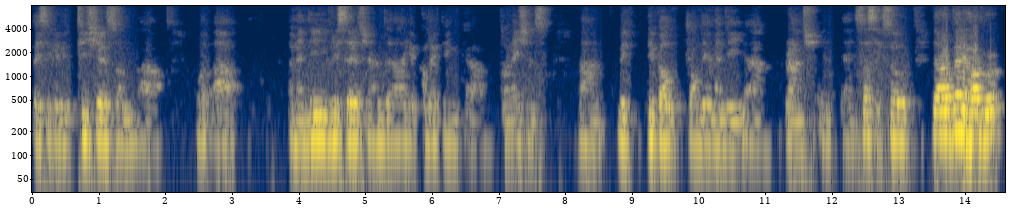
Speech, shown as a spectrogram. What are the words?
basically t-shirts on uh, uh, MND research and yeah, collecting donations um, with people from the MND branch in, in, Sussex. So there are very hard work,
